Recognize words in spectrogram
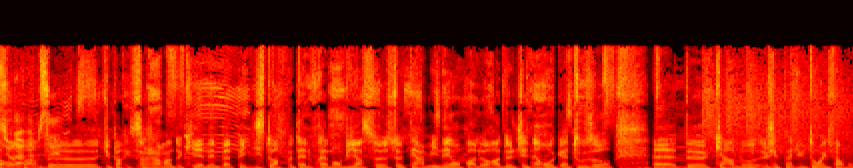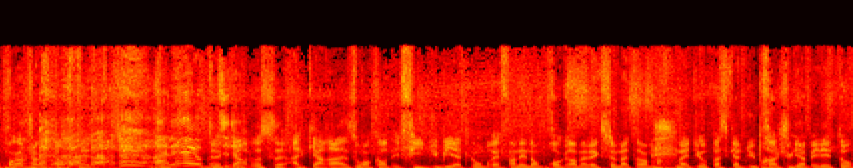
instants, sur on parle de- du Paris Saint-Germain, de Kylian Mbappé. L'histoire peut-elle vraiment bien se, se terminer? On parlera de Gennaro Gattuso, euh, de Carlo. J'ai pas du tout envie de faire mon programme, j'ai envie de danser. Là. Allez, on de continue. Carlos Alcaraz ou encore des filles du biathlon. Bref, un énorme programme avec ce matin Marc Madio, Pascal Duprat, Julien Benetto,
